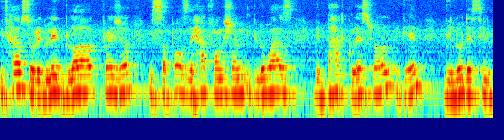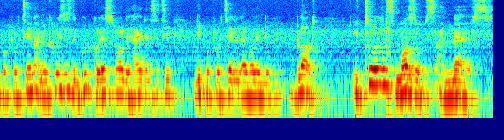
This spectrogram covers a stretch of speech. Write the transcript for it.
It helps to regulate blood pressure, it supports the heart function, it lowers the bad cholesterol, again, the low density lipoprotein, and increases the good cholesterol, the high density lipoprotein level in the blood. It tones muscles and nerves.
